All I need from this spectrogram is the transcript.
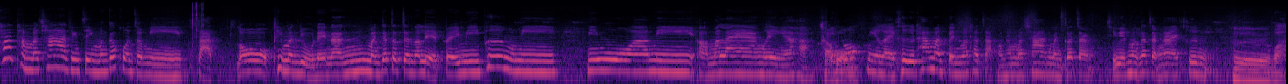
ถ้าธรรมชาติจริง ๆ มันก็ควรจะมีสัตว์โลกที่มันอยู่ในนั้น มันก็จะเจเนเรตไปมีพึ่งมีมีวัวมีเอ่อแมลงอะไรอย่างเงี้ยค่ะครับมีนผมกมีอะไรคือถ้ามันเป็นวัฏจักรของธรรมชาติมันก็จะชีวิตมันก็จะง่ายขึ้น เออว่ะ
